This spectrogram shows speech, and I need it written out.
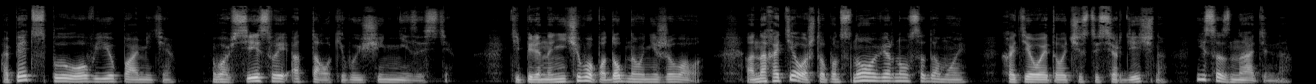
опять всплыло в ее памяти во всей своей отталкивающей низости. Теперь она ничего подобного не желала. Она хотела, чтобы он снова вернулся домой, хотела этого чистосердечно и сознательно.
